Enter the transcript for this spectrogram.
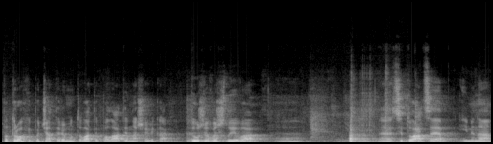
потрохи почати ремонтувати палати в нашій лікарні. Дуже важлива е, е, ситуація, іменно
